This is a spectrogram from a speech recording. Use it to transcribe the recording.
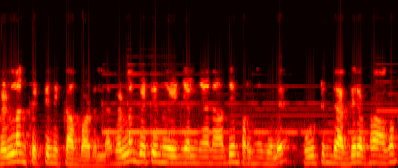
വെള്ളം കെട്ടി നിൽക്കാൻ പാടില്ല. വെള്ളം കെട്ടി നിന്ന് കഴിഞ്ഞാൽ ഞാൻ ആദ്യം പറഞ്ഞതുപോലെ റൂട്ടിന്റെ അഗ്രഭാഗം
